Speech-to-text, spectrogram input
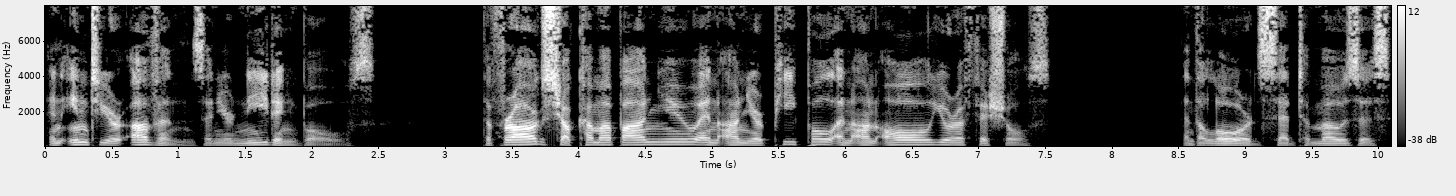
and into your ovens and your kneading bowls. The frogs shall come up on you and on your people and on all your officials. And the Lord said to Moses,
